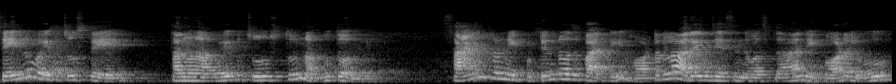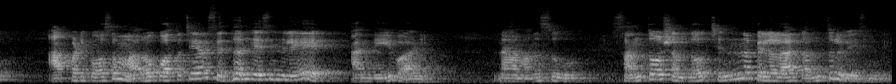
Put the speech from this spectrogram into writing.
శైలు వైపు చూస్తే తను నా వైపు చూస్తూ నవ్వుతోంది. సాయంత్రం నీ పుట్టినరోజు పార్టీ హోటల్లో అరేంజ్ చేసింది వస్తుందా నీ కోడలు అప్పటి కోసం మరో కొత్త చీర సిద్ధం చేసిందిలే అంది వాణి. నా మనసు సంతోషంతో చిన్న పిల్లల గంతులు వేసింది.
